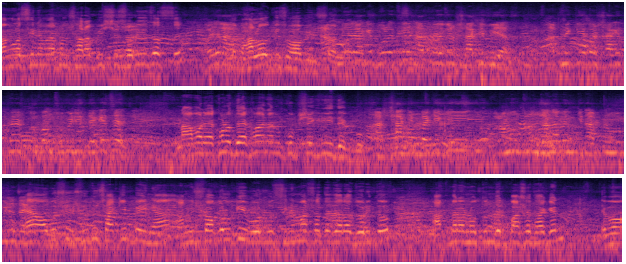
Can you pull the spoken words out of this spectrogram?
বাংলা সিনেমা এখন সারা বিশ্বে ছড়িয়ে যাচ্ছে ভালো কিছু হবে ইনশাল্লাহ এর আগে বলেছিলেন আপনি একজন আপনি কি এবার শাকিব খানের তুফান ছবিটি দেখেছেন? না আমার এখনও দেখা হয় না আমি খুব শীঘ্রই দেখব। হ্যাঁ অবশ্যই শুধু সাকিব ভাই না আমি সকলকেই বলব সিনেমার সাথে যারা জড়িত আপনারা নতুনদের পাশে থাকেন এবং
